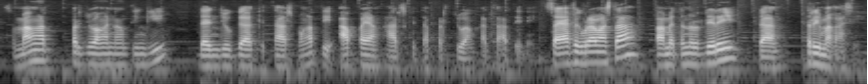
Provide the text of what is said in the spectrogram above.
semangat perjuangan yang tinggi, dan juga kita harus mengerti apa yang harus kita perjuangkan saat ini. Saya Afik Bramasta, pamit undur diri, dan terima kasih.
